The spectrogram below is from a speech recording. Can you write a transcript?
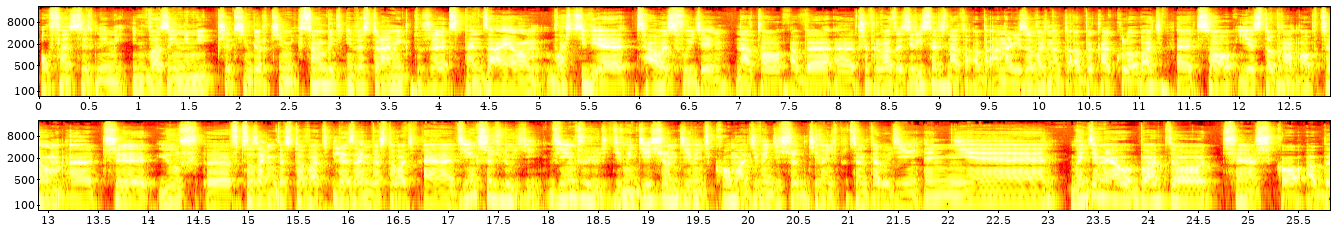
ofensywnymi, inwazyjnymi, przedsiębiorczymi. Chcą być inwestorami, którzy spędzają właściwie cały swój dzień na to, aby e, przeprowadzać research, na to, aby analizować, na to, aby kalkulować, e, co jest dobrą opcją, e, czy już e, w co zainwestować, ile zainwestować. E, większość ludzi, większość ludzi, 99,99% ludzi e, nie będzie miało bardzo ciężko, aby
